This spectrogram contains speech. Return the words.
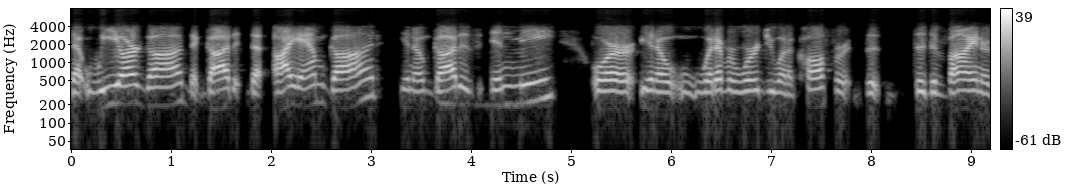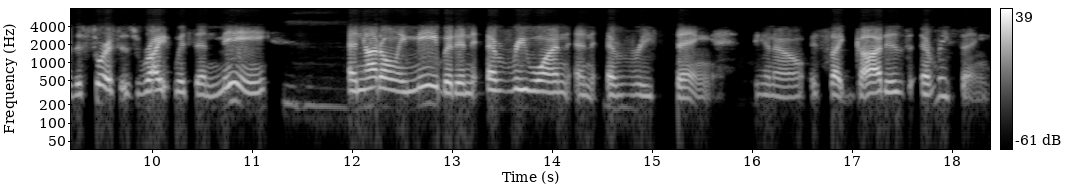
that we are God, that God, that I am God, you know, God is in me, or, you know, whatever word you want to call for it, the, the divine or the source is right within me, mm-hmm. And not only me, but in everyone and everything. You know, it's like God is everything,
